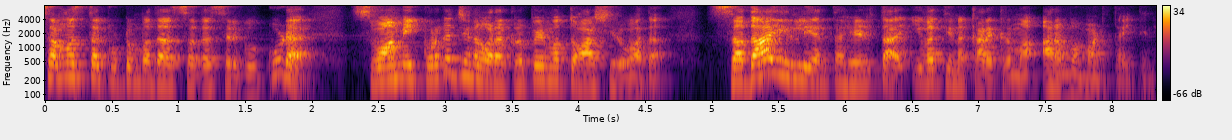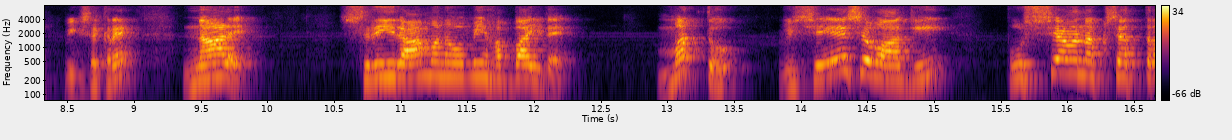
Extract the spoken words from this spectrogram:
ಸಮಸ್ತ ಕುಟುಂಬದ ಸದಸ್ಯರಿಗೂ ಕೂಡ ಸ್ವಾಮಿ ಕೊರಗಜ್ಜನವರ ಕೃಪೆ ಮತ್ತು ಆಶೀರ್ವಾದ ಸದಾ ಇರಲಿ ಅಂತ ಹೇಳ್ತಾ ಇವತ್ತಿನ ಕಾರ್ಯಕ್ರಮ ಆರಂಭ ಮಾಡ್ತಾ ಇದ್ದೀನಿ. ವೀಕ್ಷಕರೇ, ನಾಳೆ ಶ್ರೀರಾಮನವಮಿ ಹಬ್ಬ ಇದೆ. ಮತ್ತು ವಿಶೇಷವಾಗಿ ಪುಷ್ಯ ನಕ್ಷತ್ರ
